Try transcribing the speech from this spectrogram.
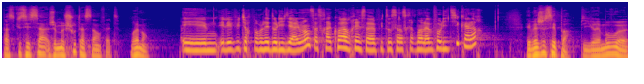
parce que c'est ça, je me shoote à ça en fait, vraiment. Et, les futurs projets d'Olivier Allemand, ça sera quoi après? Ça va plutôt s'inscrire dans la politique alors? Eh bien, je sais pas. Figurez-vous, euh,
